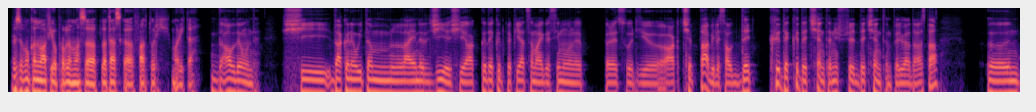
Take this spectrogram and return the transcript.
presupun că nu va fi o problemă să plătească facturi mărite. Da, au de unde. Și dacă ne uităm la energie și a cât de cât pe piață mai găsim unele prețuri uh, acceptabile sau de cât de cât decente, nu știu ce decent în perioada asta, uh, în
